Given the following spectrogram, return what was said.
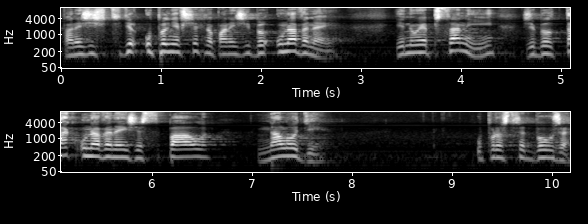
Pán Ježíš cítil úplně všechno. Pán Ježíš byl unavený. Jednou je psaný, že byl tak unavený, že spal na lodi uprostřed bouře.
